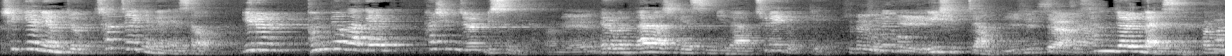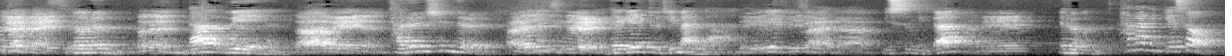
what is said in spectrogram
십계명 중 첫째 계명에서 이를 분명하게 하신 줄 믿습니다. 아멘 여러분 따라하시겠습니다. 출애굽기 출애굽기 20장 20장 3절 말씀. 3절 말씀 너는 너는 나 외에는 나 외에는 다른 신들을 다른 신들을 내게 두지 말라. 내게 주지 말라 믿습니까? 아멘 여러분, 하나님께서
